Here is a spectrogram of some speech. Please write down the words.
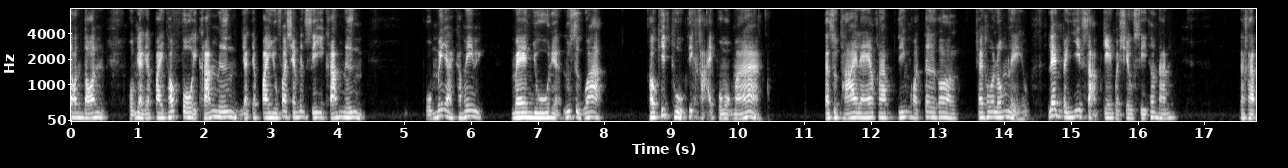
ลอนดอนผมอยากจะไป Top 4อีกครั้งหนึ่งอยากจะไป UEFA Champions League อีกครั้งหนึ่ง ผมไม่อยากทำให้แมนยูเนี่ย รู้สึกว่าเขาคิดถูกที่ขายผมออกมา แต่สุดท้ายแล้วครับ Drinkwater ก็ใช้คำว่าล้มเหลว เล่นไป 23 เกมกับเชลซีเท่านั้นนะครับ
